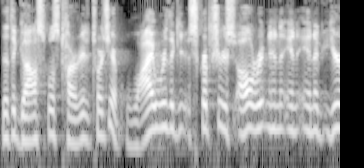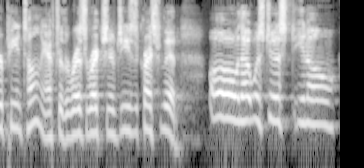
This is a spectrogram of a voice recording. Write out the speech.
that the gospel is targeted towards Europe. Why were the scriptures all written in, in, in, a European tongue after the resurrection of Jesus Christ from the dead? Oh, that was just, you know,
